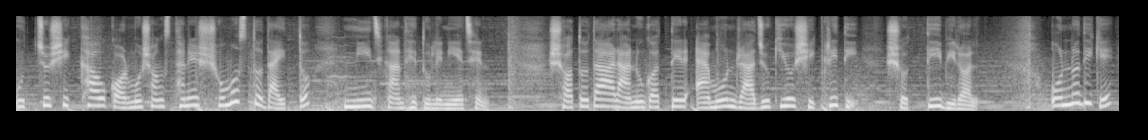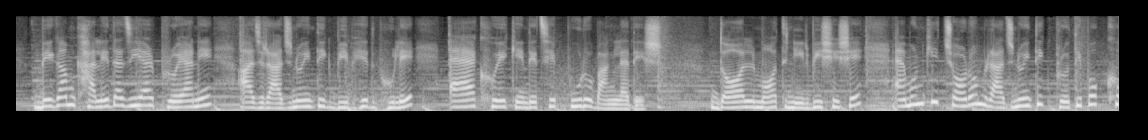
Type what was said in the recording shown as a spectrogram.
উচ্চশিক্ষা ও কর্মসংস্থানের সমস্ত দায়িত্ব নিজ কাঁধে তুলে নিয়েছেন। সততা আর আনুগত্যের এমন রাজকীয় স্বীকৃতি সত্যিই বিরল। অন্যদিকে, বেগম খালেদা জিয়ার প্রয়াণে আজ রাজনৈতিক বিভেদ ভুলে এক হয়ে কেঁদেছে পুরো বাংলাদেশ। দল মত নির্বিশেষে এমনকি চরম রাজনৈতিক প্রতিপক্ষ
